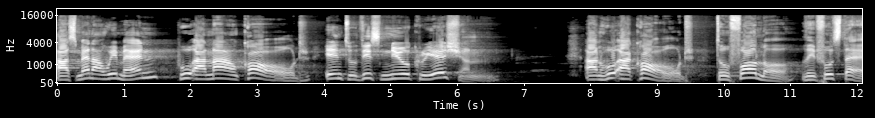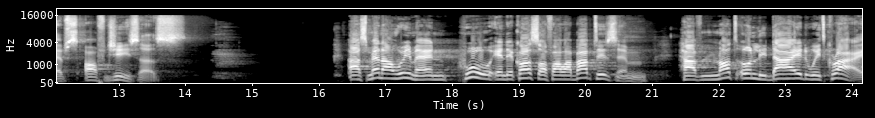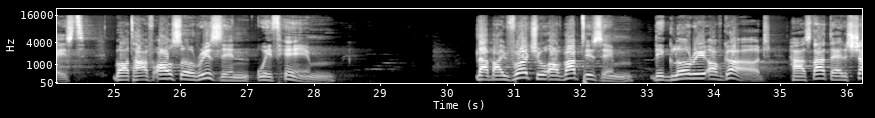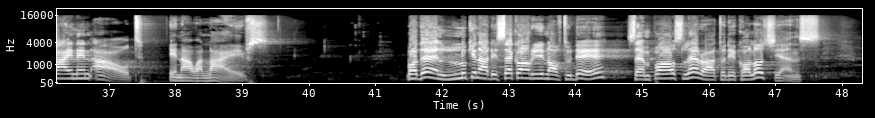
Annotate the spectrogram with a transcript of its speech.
As men and women who are now called into this new creation and who are called to follow the footsteps of Jesus. As men and women who, in the course of our baptism, have not only died with Christ, but have also risen with him. That by virtue of baptism, the glory of God has started shining out in our lives. But then, looking at the second reading of today, St. Paul's letter to the Colossians,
